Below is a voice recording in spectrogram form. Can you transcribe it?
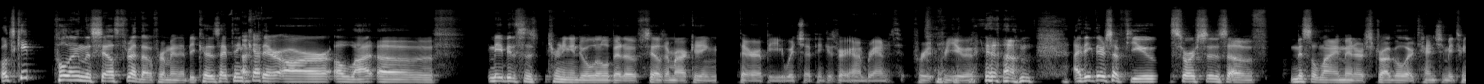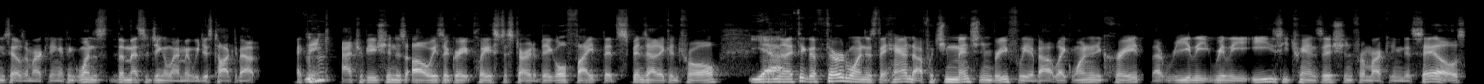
Let's keep pulling the sales thread though for a minute because I think okay. there are a lot of maybe this is turning into a little bit of sales and marketing therapy, which I think is very on brand for, for you. um, I think there's a few sources of misalignment or struggle or tension between sales and marketing. I think one's the messaging alignment we just talked about. I think mm-hmm. attribution is always a great place to start a big old fight that spins out of control. Yeah. And then I think the third one is the handoff, which you mentioned briefly about like wanting to create that really, really easy transition from marketing to sales.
